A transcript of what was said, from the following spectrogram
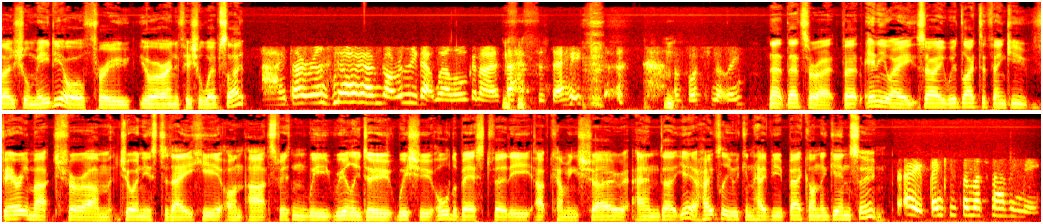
social media or through your own official website? I don't really know. I'm not really that well organised, I have to say, unfortunately. That, that's all right. But anyway, Zoey, we'd like to thank you very much for um, joining us today here on Arts Written. We really do wish you all the best for the upcoming show. And uh, yeah, hopefully we can have you back on again soon. Great. Thank you so much for having me.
